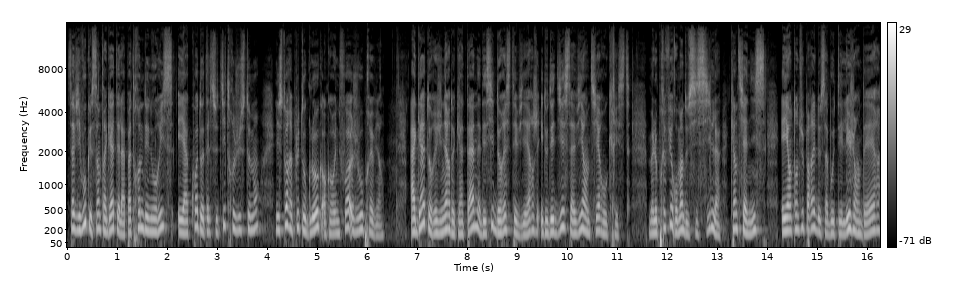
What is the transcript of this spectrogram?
saviez-vous que Sainte Agathe est la patronne des nourrices et à quoi doit-elle ce titre justement? L'histoire est plutôt glauque, encore une fois, je vous préviens. Agathe, originaire de Catane, décide de rester vierge et de dédier sa vie entière au Christ. Mais le préfet romain de Sicile, Quintianis, ayant entendu parler de sa beauté légendaire,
